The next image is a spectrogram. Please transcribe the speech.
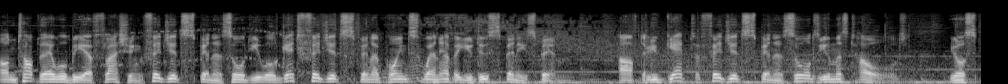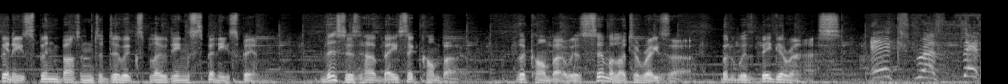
On top there will be a flashing fidget spinner sword you will get fidget spinner points whenever you do spinny spin. After you get to fidget spinner swords you must hold your spinny spin button to do exploding spinny spin. This is her basic combo. The combo is similar to Razor, but with bigger ass. Extra thick!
